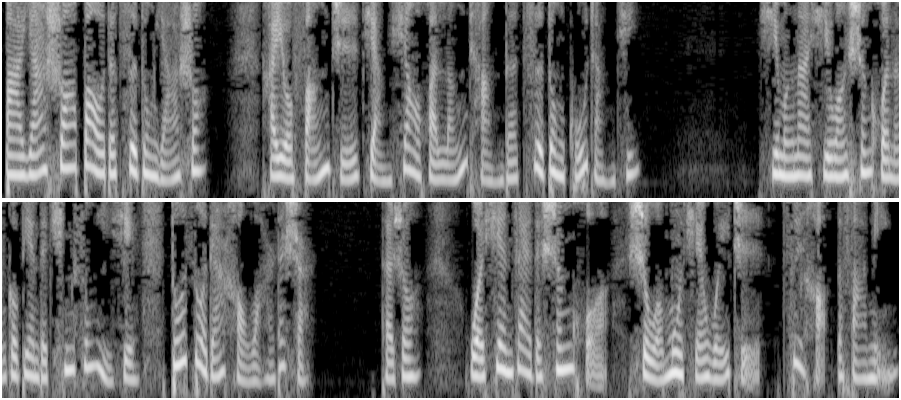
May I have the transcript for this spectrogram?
把牙刷爆的自动牙刷，还有防止讲笑话冷场的自动鼓掌机。西蒙娜希望生活能够变得轻松一些，多做点好玩的事儿。他说：“我现在的生活是我目前为止最好的发明。”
